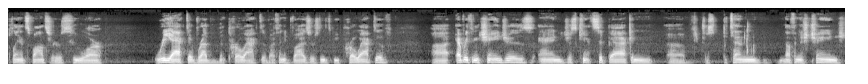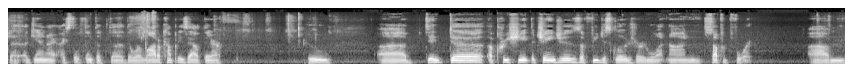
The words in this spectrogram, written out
plan sponsors who are – reactive rather than proactive. I think advisors need to be proactive. Uh, everything changes, and you just can't sit back and uh, just pretend nothing has changed. Uh, again, I, I, still think that the, there were a lot of companies out there who uh, didn't uh, appreciate the changes of fee disclosure and whatnot and suffered for it. Um,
